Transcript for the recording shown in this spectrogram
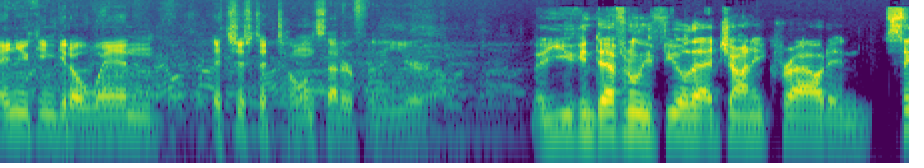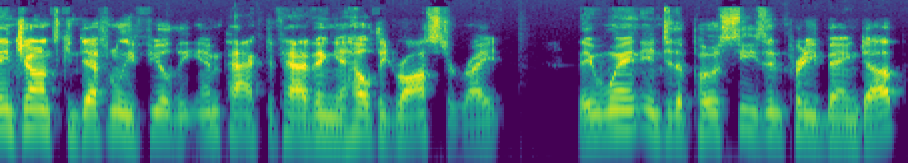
and you can get a win. It's just a tone setter for the year. You can definitely feel that Johnny crowd, and St. John's can definitely feel the impact of having a healthy roster, right? They went into the postseason pretty banged up,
